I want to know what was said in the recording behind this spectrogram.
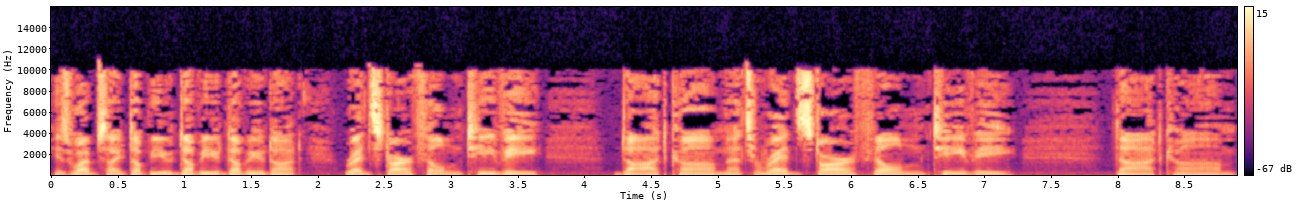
His website, www.redstarfilmtv.com. That's redstarfilmtv.com.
